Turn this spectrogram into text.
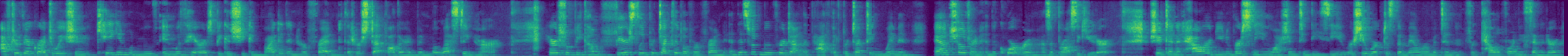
After their graduation, Kagan would move in with Harris because she confided in her friend that her stepfather had been molesting her. Harris would become fiercely protective of her friend, and this would move her down the path of protecting women and children in the courtroom as a prosecutor. She attended Howard University in Washington, D.C., where she worked as the mailroom attendant for California Senator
